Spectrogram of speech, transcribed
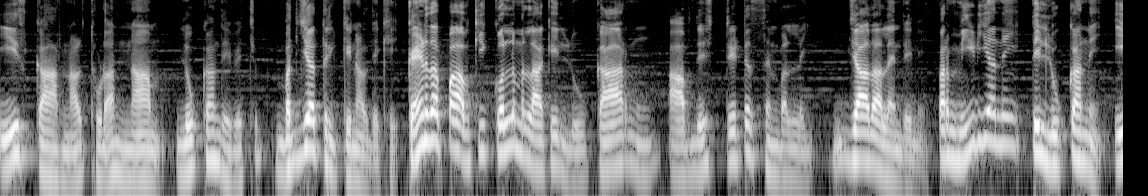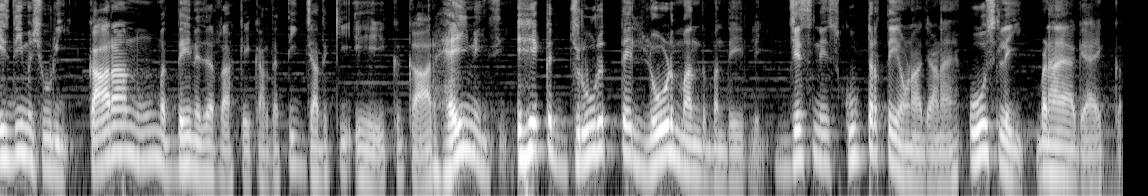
ਇਸ ਕਾਰ ਨਾਲ ਥੋੜਾ ਨਾਮ ਲੋਕਾਂ ਦੇ ਵਿੱਚ ਵਧੀਆ ਤਰੀਕੇ ਨਾਲ ਦੇਖੇ। ਕਹਿਣ ਦਾ ਭਾਵ ਕਿ ਕੁੱਲ ਮਿਲਾ ਕੇ ਲੋਕ ਕਾਰ ਨੂੰ ਆਪਦੇ ਸਟੇਟਸ ਸਿੰਬਲ ਲਈ ਜ਼ਿਆਦਾ ਲੈਂਦੇ ਨੇ। ਪਰ ਮੀਡੀਆ ਨੇ ਤੇ ਲੋਕਾਂ ਨੇ ਇਸ ਦੀ ਮਸ਼ਹੂਰੀ ਕਾਰਾਂ ਨੂੰ ਮੱਦੇ ਨਜ਼ਰ ਰੱਖ ਕੇ ਕਰ ਦਿੱਤੀ, ਜਦ ਕਿ ਇਹ ਇੱਕ ਕਾਰ ਹੈ ਹੀ ਨਹੀਂ ਸੀ। ਇਹ ਇੱਕ ਜ਼ਰੂਰਤ ਤੇ ਲੋੜਮੰਦ ਬੰਦੇ ਲਈ, ਜਿਸ ਨੇ ਸਕੂਟਰ ਤੇ ਆਉਣਾ ਜਾਣਾ ਹੈ, ਉਸ ਲਈ ਬਣਾਇਆ ਗਿਆ ਇੱਕ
